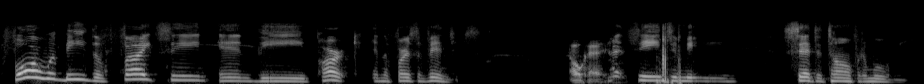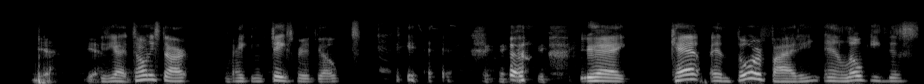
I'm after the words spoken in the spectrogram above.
four would be the fight scene in the park in the first Avengers. Okay. That scene to me set the tone for the movie. Yeah. Yeah. You got Tony Stark making Shakespeare jokes. You had Cap and Thor fighting, and Loki just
